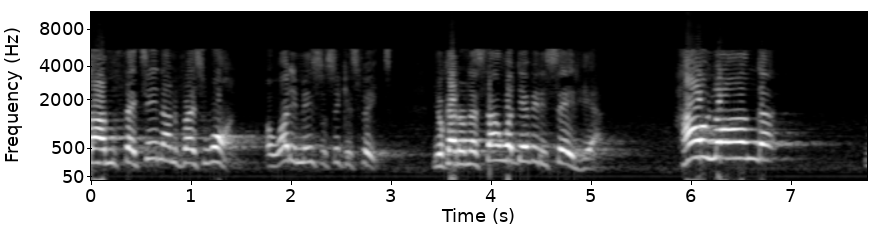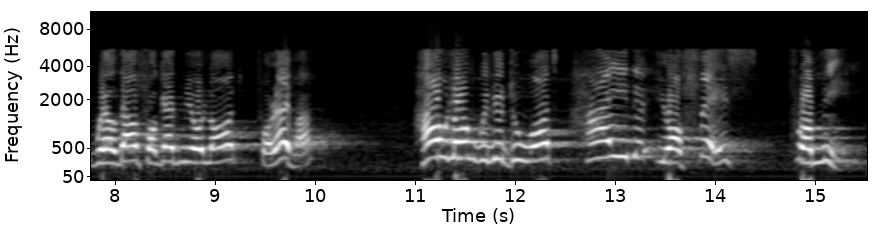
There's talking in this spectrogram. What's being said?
Psalm 13 and verse 1, or what it means to seek his face. You can understand what David is saying here. How long will thou forget me, O Lord? Forever. How long will you do what? Hide your face from me.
